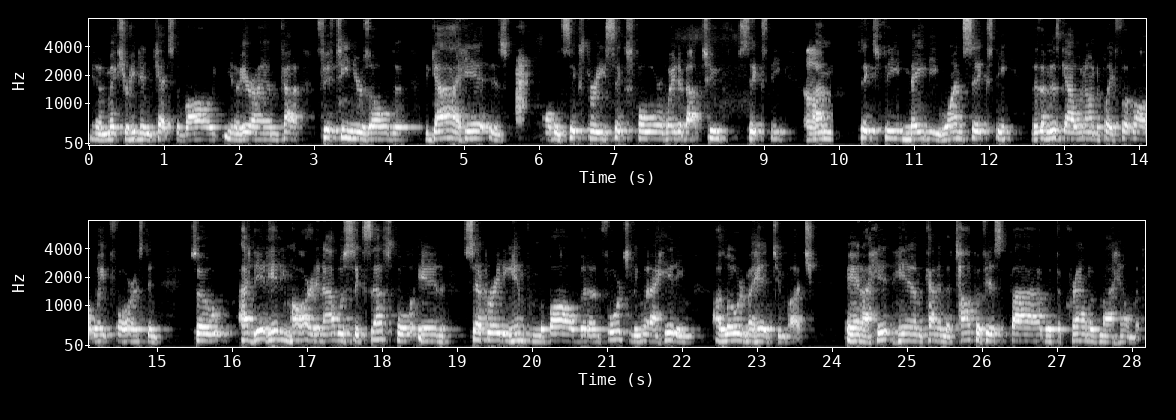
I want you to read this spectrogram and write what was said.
you know, to make sure he didn't catch the ball. You know, here I am, kind of 15 years old. The, the guy I hit is probably six three, six four, weighed about two sixty. Oh. I'm six feet, maybe one sixty. This guy went on to play football at Wake Forest, and so I did hit him hard, and I was successful in separating him from the ball. But unfortunately, when I hit him, I lowered my head too much, and I hit him kind of in the top of his thigh with the crown of my helmet.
